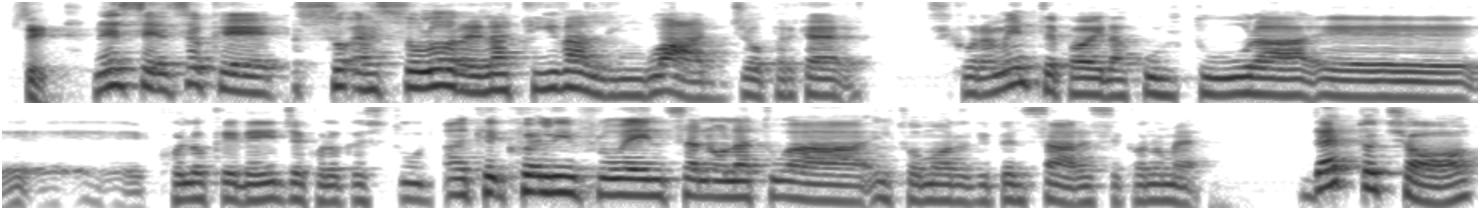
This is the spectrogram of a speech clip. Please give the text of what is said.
Sì. Nel senso che so- è solo relativa al linguaggio, perché sicuramente poi la cultura e, quello che legge, quello che studi, anche quelli influenzano tua, il tuo modo di pensare, secondo me. Detto ciò,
